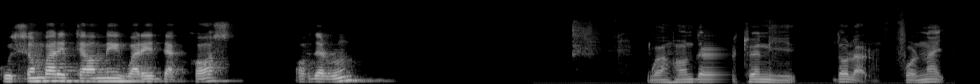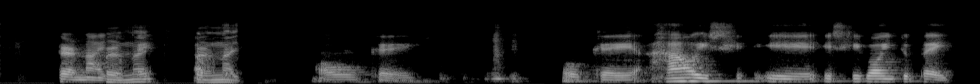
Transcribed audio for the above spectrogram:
could somebody tell me what is the cost of the room? One hundred twenty dollar for night. Per night, Per okay? night. Per Okay. night. Okay. Okay, how is he, is he going to pay?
